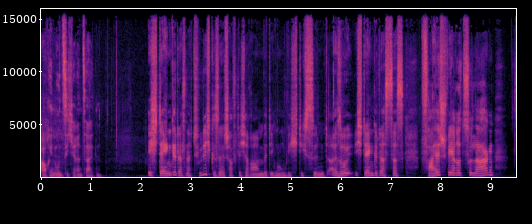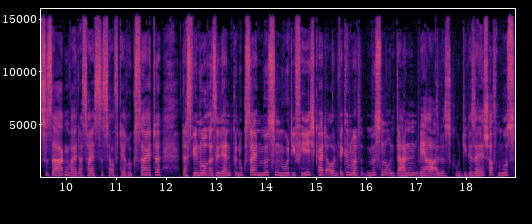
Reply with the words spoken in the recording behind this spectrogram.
auch in unsicheren Zeiten. Ich denke, dass natürlich gesellschaftliche Rahmenbedingungen wichtig sind. Also ich denke, dass das falsch wäre zu sagen, zu sagen, weil das heißt es ja auf der Rückseite, dass wir nur resilient genug sein müssen, nur die Fähigkeit entwickeln müssen und dann wäre alles gut. Die Gesellschaft muss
